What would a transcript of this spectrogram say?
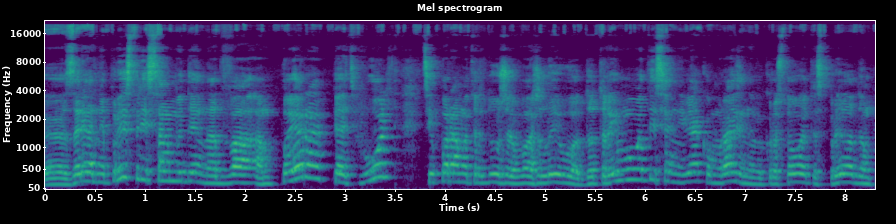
Е, Зарядний пристрій сам йде на 2 ампера, 5 вольт. Ці параметри дуже важливо дотримуватися. Ні в якому разі не використовувати з приладом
